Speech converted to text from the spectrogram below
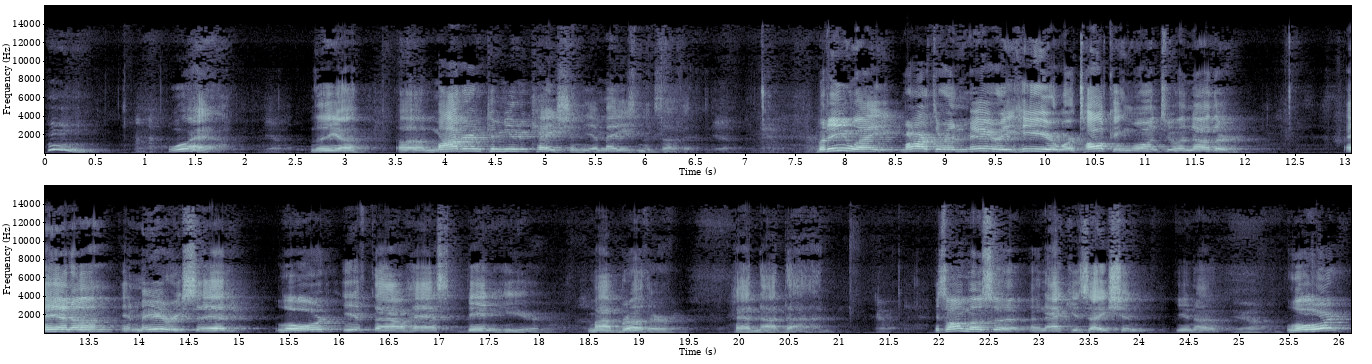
hmm, well, the uh, uh, modern communication, the amazements of it. But anyway, Martha and Mary here were talking one to another. And, uh, and Mary said, Lord, if thou hast been here, my brother had not died. It's almost a, an accusation, you know. Yeah. Lord,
